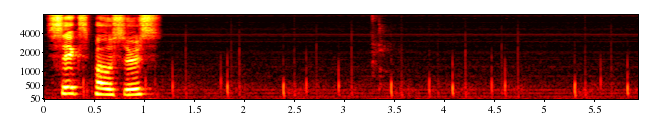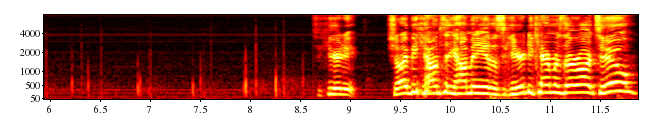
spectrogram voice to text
six posters. Security. Should I be counting how many of the security cameras there are too?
